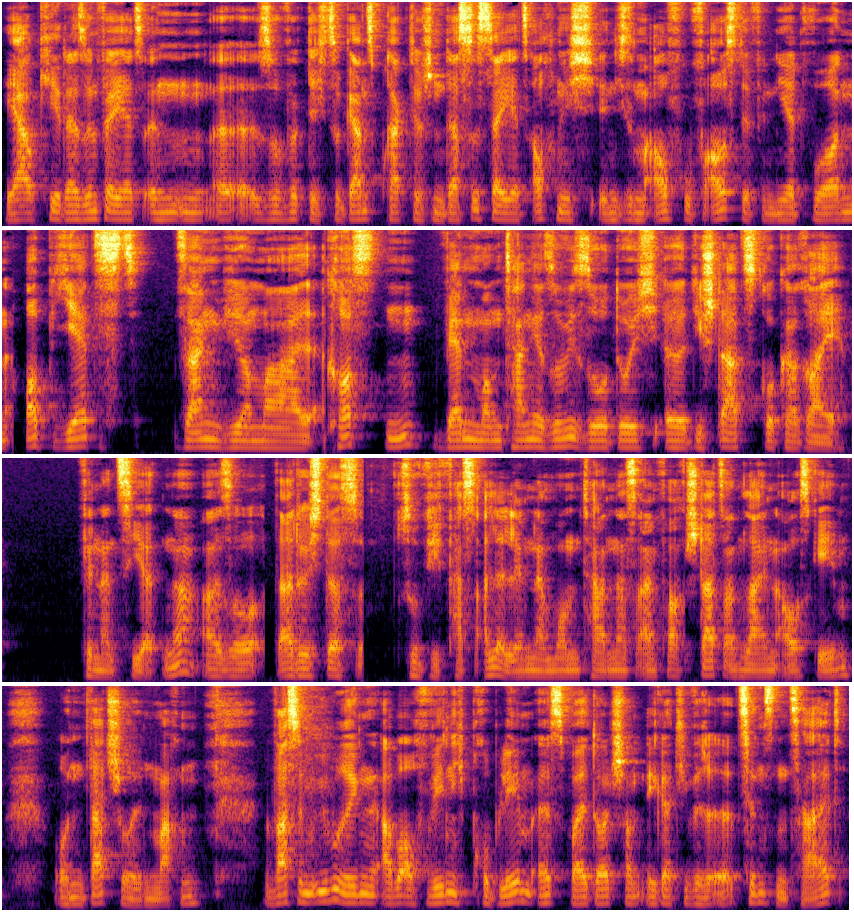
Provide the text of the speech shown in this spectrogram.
Ja, okay, da sind wir jetzt in äh, so wirklich so ganz praktischen. Das ist ja jetzt auch nicht in diesem Aufruf ausdefiniert worden, ob jetzt sagen wir mal, Kosten werden momentan ja sowieso durch äh, die Staatsdruckerei finanziert. Ne? Also dadurch, dass so wie fast alle Länder momentan das einfach Staatsanleihen ausgeben und Staatsschulden machen. Was im Übrigen aber auch wenig Problem ist, weil Deutschland negative äh, Zinsen zahlt,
